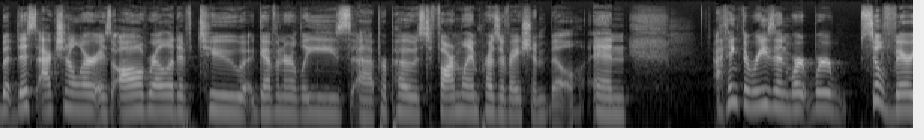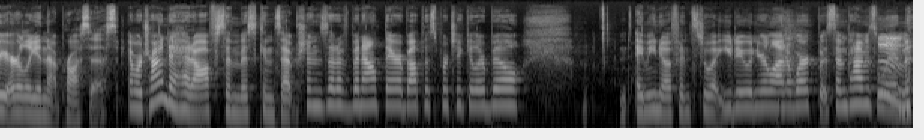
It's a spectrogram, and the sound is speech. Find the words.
But this action alert is all relative to Governor Lee's uh, proposed farmland preservation bill. And I think the reason we're, we're still very early in that process and we're trying to head off some misconceptions that have been out there about this particular bill. Amy, no offense to what you do in your line of work, but sometimes when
